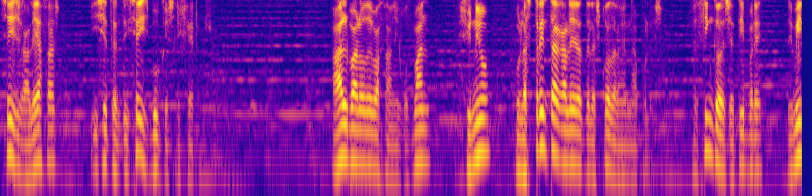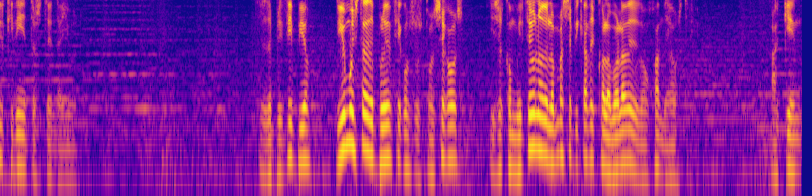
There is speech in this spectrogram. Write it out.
6 galeazas y 76 buques ligeros. Álvaro de Bazán y Guzmán se unió con las 30 galeras de la escuadra en Nápoles, el 5 de septiembre de 1571. Desde el principio, dio muestra de prudencia con sus consejos y se convirtió en uno de los más eficaces colaboradores de don Juan de Austria, a quien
